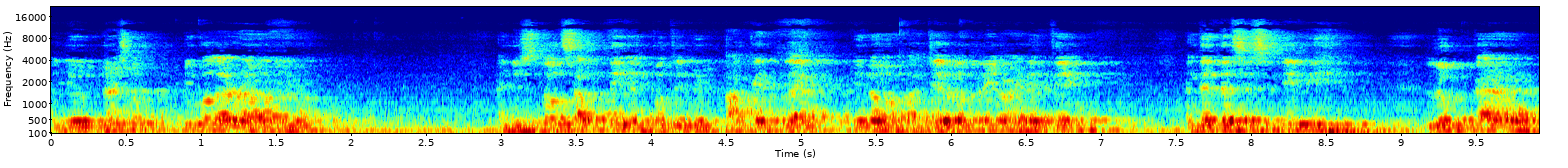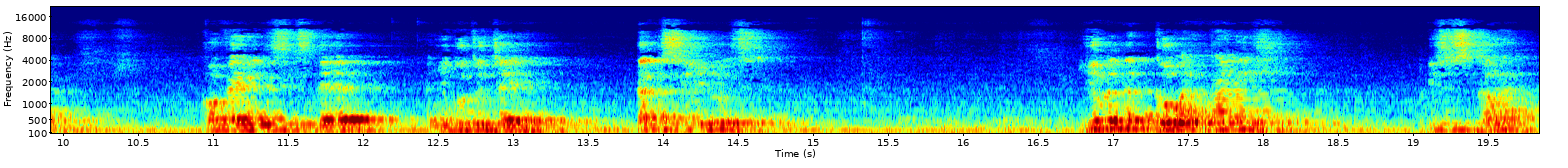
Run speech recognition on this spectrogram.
and you, there's people around you, and you stole something and put in your pocket like, you know, a jewelry or anything, and then the CCTV look, uh, coverage is there, and you go to jail. That is serious. You will not go unpunished. This is God.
